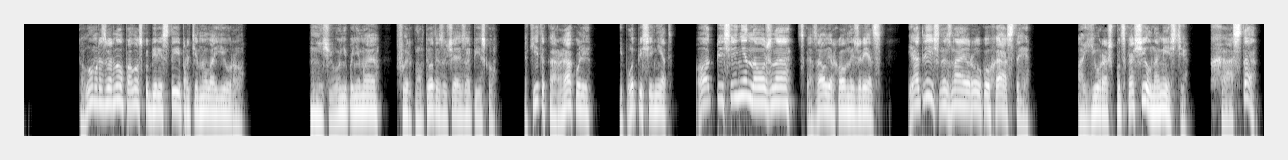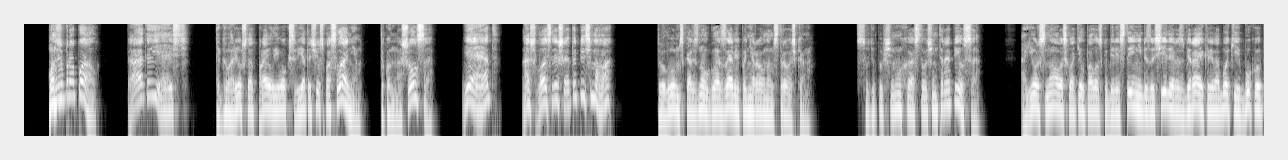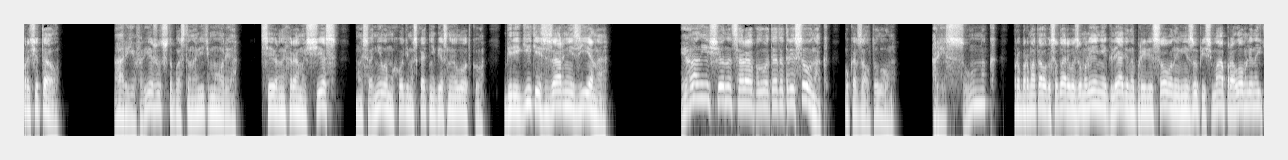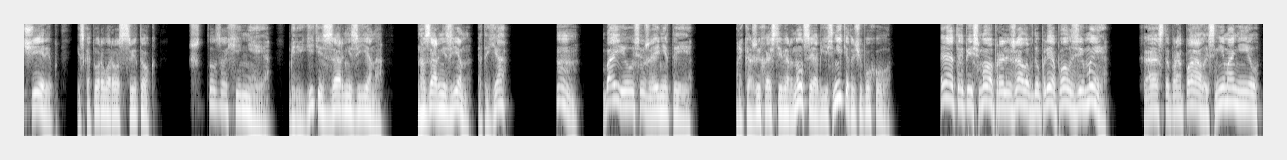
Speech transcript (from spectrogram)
Колум развернул полоску бересты и протянул Аюру. «Ничего не понимаю», — фыркнул тот, изучая записку. «Какие-то каракули, и подписи нет». «Подписи не нужно», — сказал верховный жрец. «Я отлично знаю руку Хасты». А Юра аж подскочил на месте. Хаста? Он же пропал. Так и есть. Ты говорил, что отправил его к Светочу с посланием. Так он нашелся? Нет. Нашлось лишь это письмо. Тулум скользнул глазами по неровным строчкам. Судя по всему, Хаста очень торопился. А Юр снова схватил полоску бересты и, не без усилий, разбирая кривобокие буквы, прочитал. Арьев режут, чтобы остановить море. Северный храм исчез. Мы с Анилом уходим искать небесную лодку. Берегитесь, Зарни Зьена!» «И он еще нацарапал вот этот рисунок», — указал Тулум. «Рисунок?» — пробормотал государь в изумлении, глядя на пририсованный внизу письма проломленный череп, из которого рос цветок. «Что за хинея?» Берегитесь Зарнизьена. Но Зарнизьен — это я? Хм, боюсь, уже не ты. Прикажи Хасте вернуться и объяснить эту чепуху. Это письмо пролежало в дупле ползимы. Хаста пропал, и с ним Анил.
